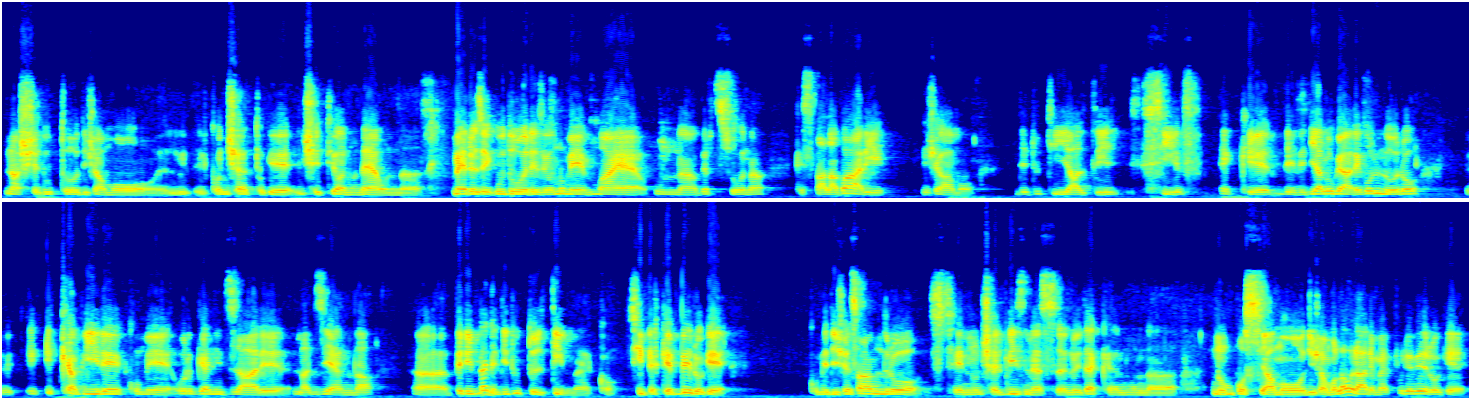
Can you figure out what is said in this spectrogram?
nasce tutto diciamo, il, il, concetto che il CTO non è un mero esecutore, secondo me, ma è una persona che sta alla pari diciamo, di tutti gli altri SIF e che deve dialogare con loro eh, e, e capire come organizzare l'azienda uh, per il bene di tutto il team, ecco. Sì, perché è vero che, come dice Sandro, se non c'è il business, noi tech non, non possiamo, diciamo, lavorare, ma è pure vero che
